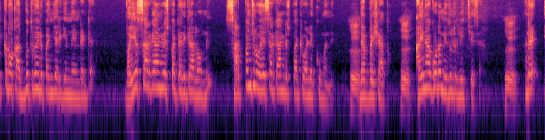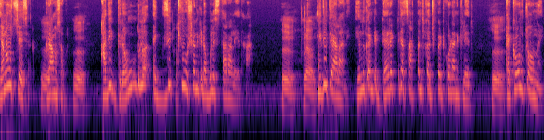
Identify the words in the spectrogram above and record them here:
ఇక్కడ ఒక అద్భుతమైన పని జరిగింది ఏంటంటే వైఎస్ఆర్ కాంగ్రెస్ పార్టీ అధికారంలో ఉంది సర్పంచులు వైఎస్ఆర్ కాంగ్రెస్ పార్టీ వాళ్ళు ఎక్కువ మంది. డెబ్బై శాతం. అయినా కూడా నిధులు రిలీజ్ చేశారు. అంటే అనౌన్స్ చేశారు గ్రామ సభలు. అది గ్రౌండ్లో ఎగ్జిక్యూషన్కి డబ్బులు ఇస్తారా లేదా ఇది తేలాలి ఎందుకంటే డైరెక్ట్గా సర్పంచ్ ఖర్చు పెట్టుకోవడానికి లేదు. అకౌంట్లో ఉన్నాయి.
